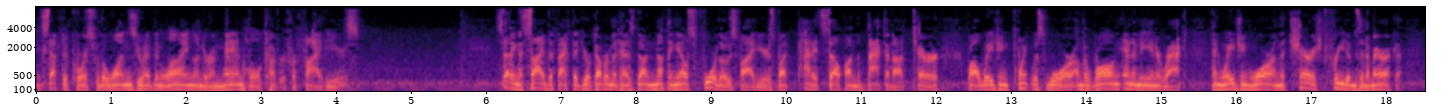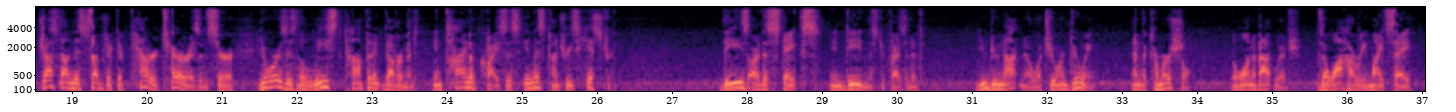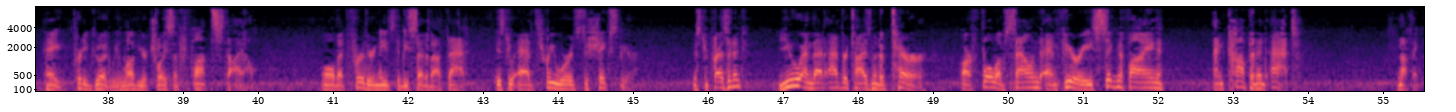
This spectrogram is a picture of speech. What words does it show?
except, of course, for the ones who have been lying under a manhole cover for five years. Setting aside the fact that your government has done nothing else for those five years but pat itself on the back about terror while waging pointless war on the wrong enemy in Iraq and waging war on the cherished freedoms in America. Just on this subject of counterterrorism, sir, yours is the least competent government in time of crisis in this country's history. These are the stakes, indeed, Mr. President. you do not know what you are doing. And the commercial, the one about which Zawahiri might say, hey, pretty good, we love your choice of font style. All that further needs to be said about that is to add three words to Shakespeare. Mr. President, you and that advertisement of terror are full of sound and fury, signifying and competent at nothing.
